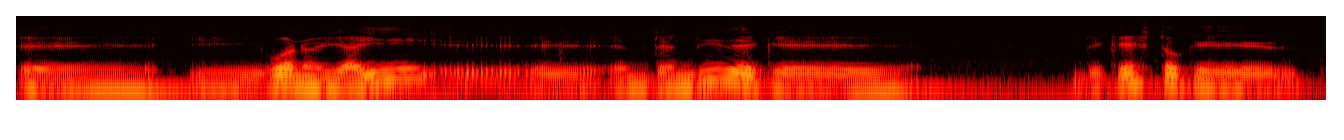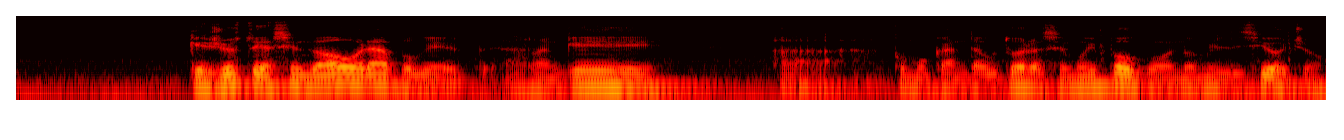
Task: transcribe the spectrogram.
Eh, y bueno, y ahí eh, entendí de que de que esto que, que yo estoy haciendo ahora, porque arranqué a- como cantautor hace muy poco, en 2018, eh,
